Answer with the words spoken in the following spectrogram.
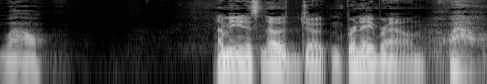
Wow. I mean, it's no joke. Brene Brown. Wow.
